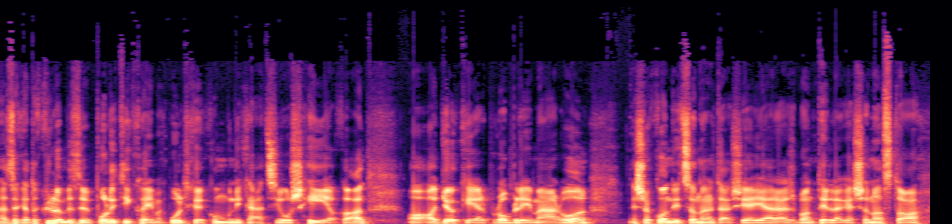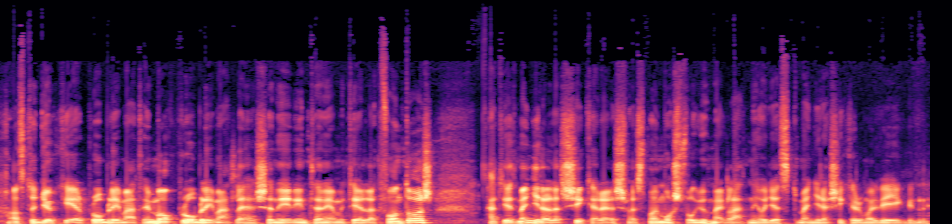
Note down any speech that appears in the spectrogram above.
ezeket a különböző politikai, meg politikai kommunikációs héjakat a, a gyökér problémáról, és a kondicionalitási eljárásban ténylegesen azt a, azt a gyökér problémát, vagy mag problémát lehessen érinteni, ami tényleg fontos. Hát, hogy ez mennyire lesz sikeres, ezt majd most fogjuk meglátni, hogy ezt mennyire sikerül majd végigvinni.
